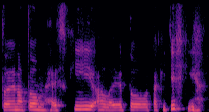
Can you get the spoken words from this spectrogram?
to je na tom hezký, ale je to taky těžký.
